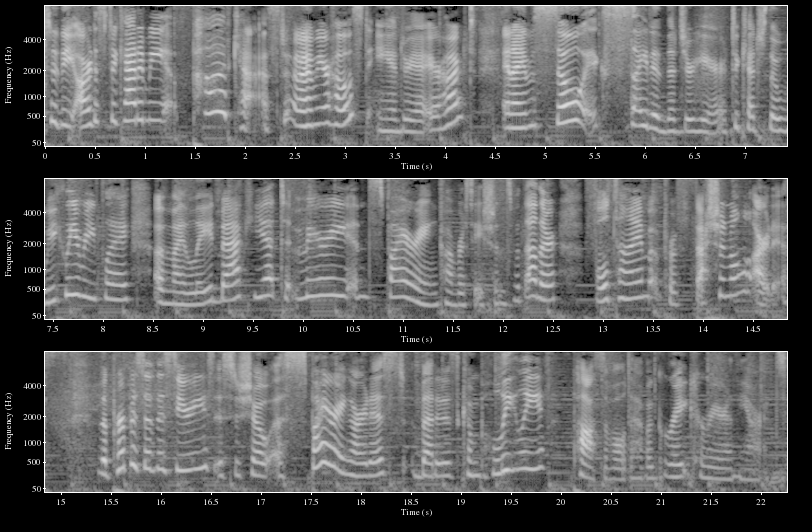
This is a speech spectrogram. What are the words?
to the Artist Academy podcast. I'm your host, Andrea Earhart, and I am so excited that you're here to catch the weekly replay of my laid back yet very inspiring conversations with other full time professional artists. The purpose of this series is to show aspiring artists that it is completely possible to have a great career in the arts.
